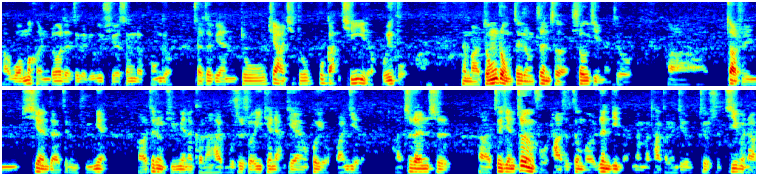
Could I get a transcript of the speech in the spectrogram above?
啊，我们很多的这个留学生的朋友在这边都假期都不敢轻易的回国，那么种种这种政策收紧呢，就啊造成现在这种局面，啊这种局面呢，可能还不是说一天两天会有缓解的啊，自然是啊这件政府他是这么认定的，那么他可能就就是基本上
